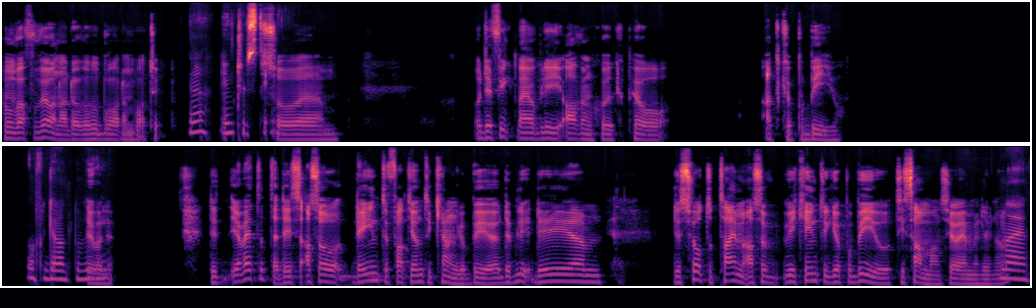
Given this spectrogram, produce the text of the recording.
Hon var förvånad över hur bra den var typ. Ja, interesting. Så, ehm, och det fick mig att bli avundsjuk på att gå på bio. Varför går det inte på Det bio? väl, det, jag vet inte. Det är, alltså, det är inte för att jag inte kan gå på bio. Det, blir, det, är, ehm, det är svårt att tajma. Alltså, vi kan ju inte gå på bio tillsammans, jag och Emily nu. Nej.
